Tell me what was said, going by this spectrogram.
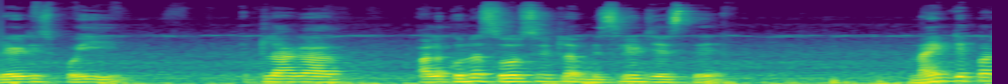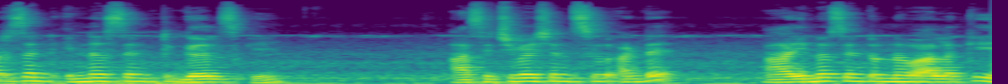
ladies పోయి ఇట్లాగా వాళ్ళకున్న సోర్స్ ఇట్లా మిస్లీడ్ చేస్తే నైంటీ పర్సెంట్ ఇన్నోసెంట్ గర్ల్స్కి ఆ సిచ్యువేషన్స్ అంటే ఆ ఇన్నోసెంట్ ఉన్న వాళ్ళకి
